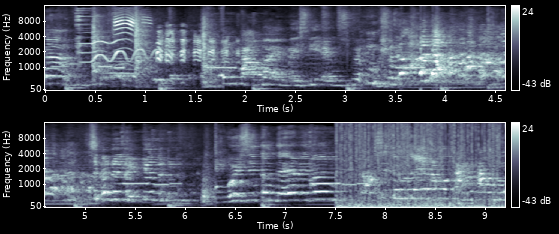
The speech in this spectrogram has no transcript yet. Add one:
lang. Ang tama eh, may CM square. Siya na lang ganun. Uy, meron ako tangtang mo.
